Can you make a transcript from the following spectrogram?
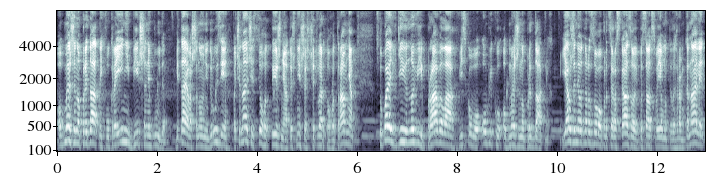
Обмежено придатних в Україні більше не буде. Вітаю вас, шановні друзі. Починаючи з цього тижня, а точніше з 4 травня, вступають в дію нові правила військового обліку обмежено придатних. Я вже неодноразово про це розказував і писав в своєму телеграм-каналі.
